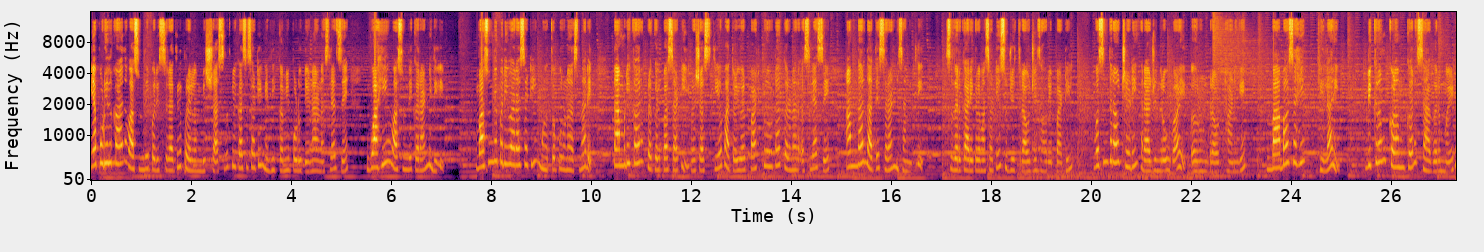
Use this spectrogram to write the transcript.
या पुढील काळात वासुंदे परिसरातील प्रलंबित शाश्वत विकासासाठी निधी कमी पडू देणार नसल्याचे ग्वाही वासुंदेकरांनी दिली. वासुंदे परिवारासाठी महत्त्वपूर्ण असणारे तांबडीकार प्रकल्पासाठी प्रशासकीय पातळीवर पाठपुरवठा करणार असल्याचे आमदार दाते सरांनी सांगितले. सदर कार्यक्रमासाठी सुजितरावजी झावरे पाटील वसंतराव छेडे राजेंद्र उबाळे अरुणराव ठाणगे बाबासाहेब खिलारी विक्रम कळमकर सागर मैड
